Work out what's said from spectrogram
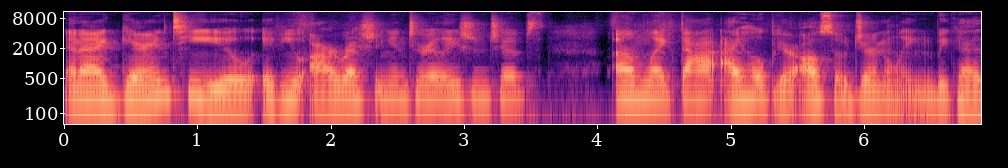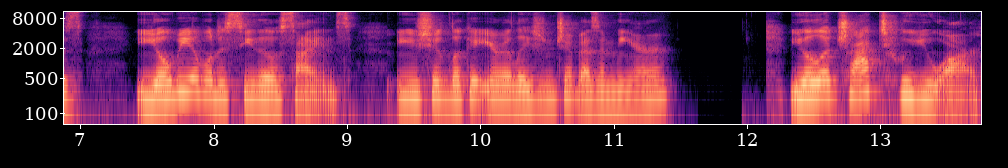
And I guarantee you, if you are rushing into relationships um, like that, I hope you're also journaling because you'll be able to see those signs. You should look at your relationship as a mirror. You'll attract who you are.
